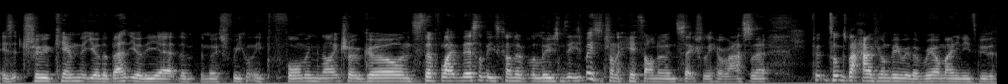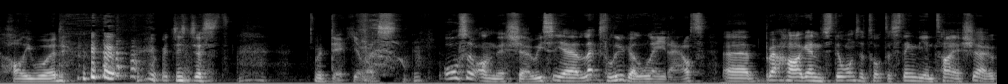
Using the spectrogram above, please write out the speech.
is it true, Kim, that you're the best, you're the, uh, the the most frequently performing Nitro girl and stuff like this? All these kind of allusions. He's basically trying to hit on her and sexually harass her. F- Talks about how if you want to be with a real man, you need to be with Hollywood, which is just ridiculous. also on this show, we see uh, Lex Luger laid out. Uh, Bret Hart again still wants to talk to Sting the entire show,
